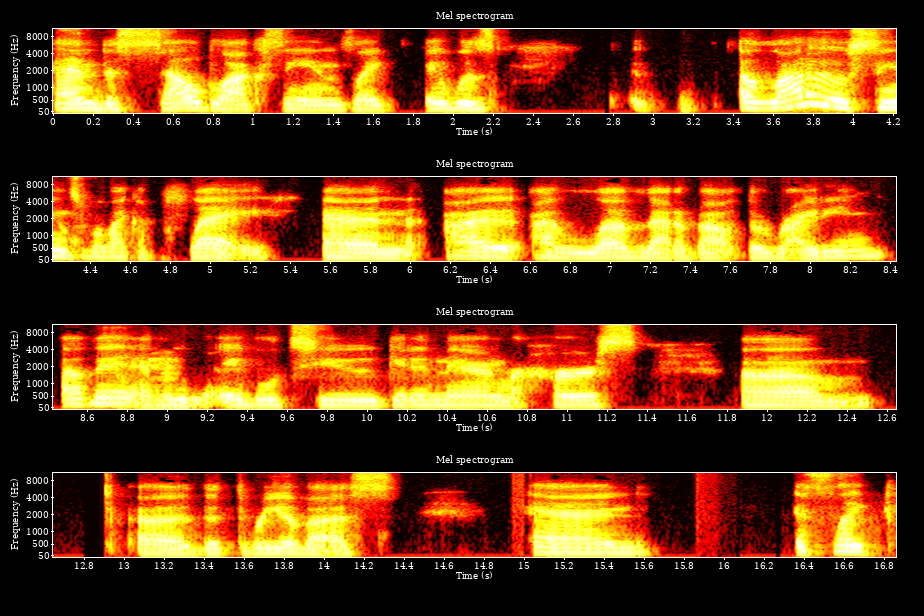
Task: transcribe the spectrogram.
and the cell block scenes like it was a lot of those scenes were like a play and i i love that about the writing of it and we Mm-hmm. were able to get in there and rehearse um uh the three of us and it's like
